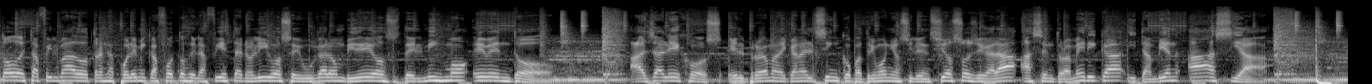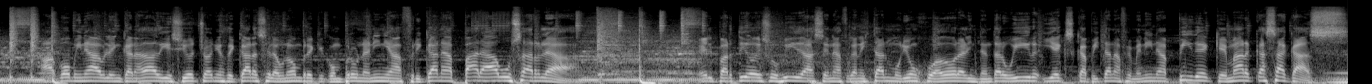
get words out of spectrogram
Todo está filmado. Tras las polémicas fotos de la fiesta en Olivos se divulgaron videos del mismo evento. Allá lejos, el programa de Canal 5 Patrimonio Silencioso llegará a Centroamérica y también a Asia. Abominable en Canadá, 18 años de cárcel a un hombre que compró una niña africana para abusarla. El partido de sus vidas en Afganistán murió un jugador al intentar huir y ex capitana femenina pide quemar casacas.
